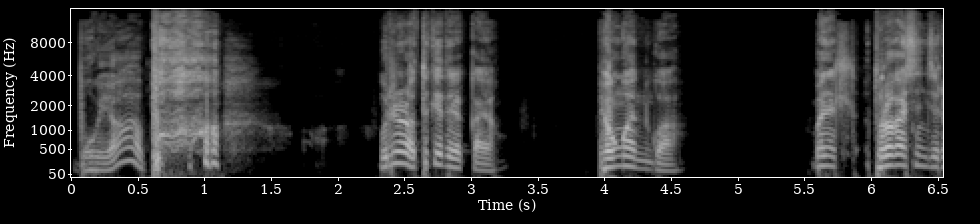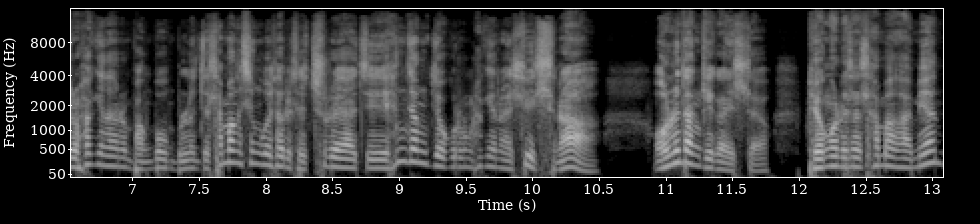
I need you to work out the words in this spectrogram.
뭐야? 우리는 어떻게 될까요? 병원과 만약 돌아가신지를 확인하는 방법은 물론 이제 사망신고서를 제출해야지 행정적으로는 확인할 수 있으나 어느 단계가 있어요. 병원에서 사망하면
